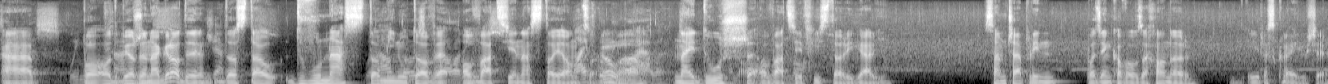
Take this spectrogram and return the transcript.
A po odbiorze nagrody dostał 12-minutowe owacje na stojąco. Najdłuższe owacje w historii gali. Sam Chaplin podziękował za honor i rozkleił się.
